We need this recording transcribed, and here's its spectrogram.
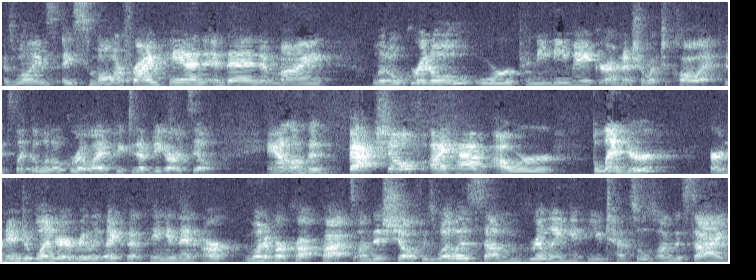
as well as a smaller frying pan, and then my little griddle or panini maker. I'm not sure what to call it. It's like a little grill. I picked it up at a yard sale. And on the back shelf, I have our blender, our Ninja blender, I really like that thing, and then our one of our crock pots on this shelf, as well as some grilling utensils on the side.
